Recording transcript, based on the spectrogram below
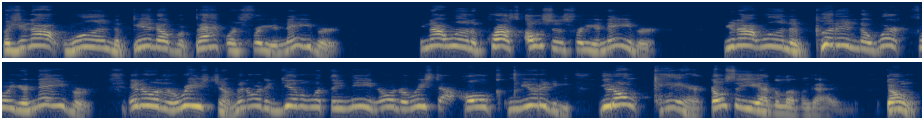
but you're not willing to bend over backwards for your neighbor. You're not willing to cross oceans for your neighbor. You're not willing to put in the work for your neighbor in order to reach them, in order to give them what they need, in order to reach that whole community. You don't care. Don't say you have the love of God in you. Don't.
